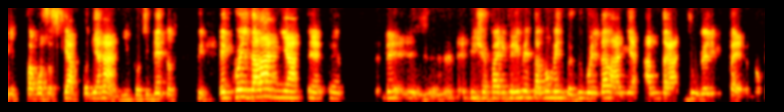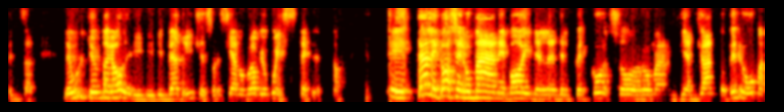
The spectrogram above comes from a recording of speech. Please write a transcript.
il famoso schiaffo di Anagni, il cosiddetto... E quel d'Alagna eh, eh dice, fa riferimento al momento in cui quel Dalagna andrà giù nell'inferno. Pensate, le ultime parole di, di, di Beatrice siano proprio queste. No? E tra le cose romane poi del, del percorso romano, viaggiando per Roma,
